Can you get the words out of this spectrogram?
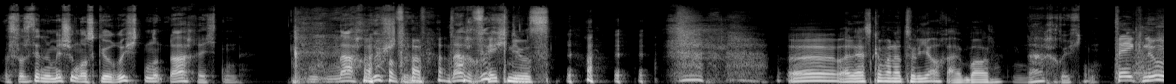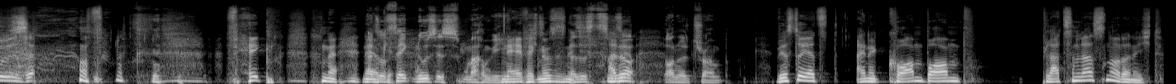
Was, was ist denn eine Mischung aus Gerüchten und Nachrichten? Nachrüchten. Fake Nachrüchten. News. äh, weil das kann man natürlich auch einbauen. Nachrüchten. Fake News. Fake, ne, ne, Also okay. Fake News ist, machen wir hier Nee, nicht. Fake News ist nicht. Das ist zu Also- sehr Donald Trump. Wirst du jetzt eine Kornbomb platzen lassen oder nicht?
